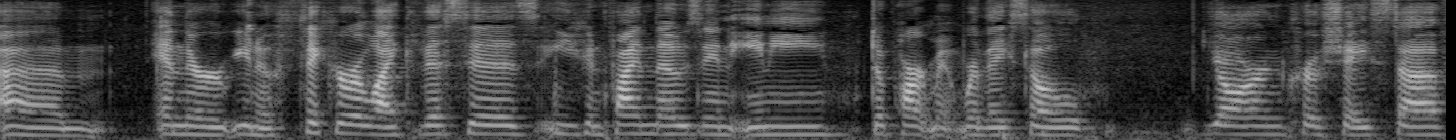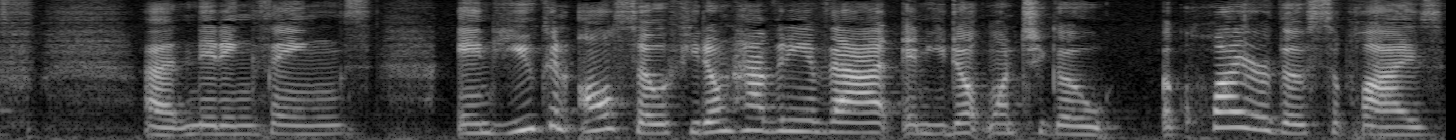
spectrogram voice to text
Um, and they're, you know, thicker like this is. You can find those in any department where they sell yarn, crochet stuff, uh, knitting things. And you can also, if you don't have any of that and you don't want to go acquire those supplies,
